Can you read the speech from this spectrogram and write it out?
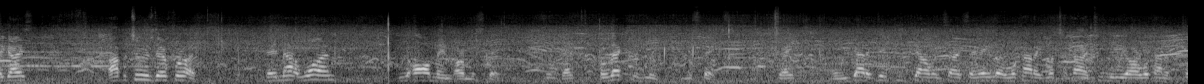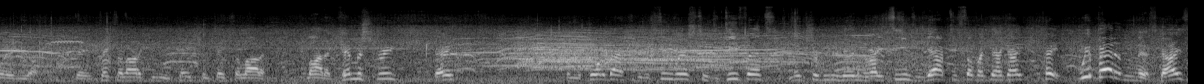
Okay, guys. Opportunity was there for us. Okay, not one. We all made our mistakes. Okay, collectively mistakes. Okay, and we got to dig deep down inside. and Say, hey, look, what kind of what kind of team we are? What kind of player we are? Okay, it takes a lot of communication. Takes a lot of lot of chemistry. Okay, from the quarterback to the receivers to the defense, make sure we hit in the right seams and gaps and stuff like that, guys. Hey, we're better than this, guys.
